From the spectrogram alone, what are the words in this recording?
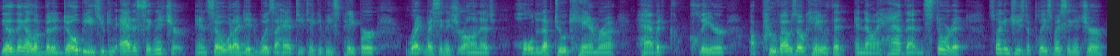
The other thing I love about Adobe is you can add a signature. And so what I did was I had to take a piece of paper, write my signature on it, hold it up to a camera, have it clear, approve I was okay with it, and now I have that and stored it, so I can choose to place my signature,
